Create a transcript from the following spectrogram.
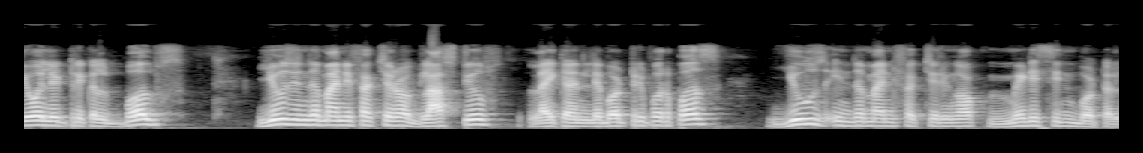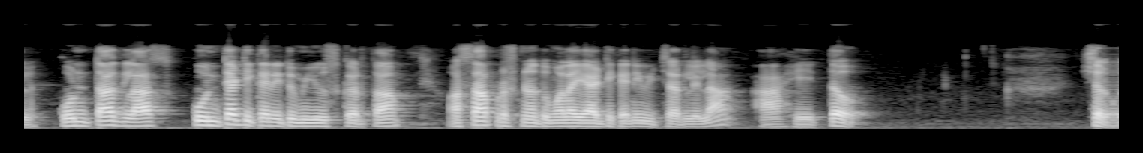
किंवा electrical bulbs use in the manufacture of glass tubes like an laboratory purpose use in the manufacturing of medicine bottle कोणता ग्लास कोणत्या ठिकाणी तुम्ही यूज करता? असा प्रश्न तुम्हाला या ठिकाणी विचारलेला आहे. तर चलो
